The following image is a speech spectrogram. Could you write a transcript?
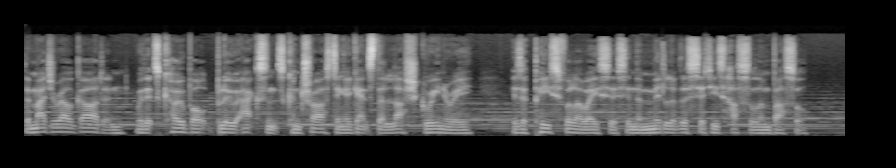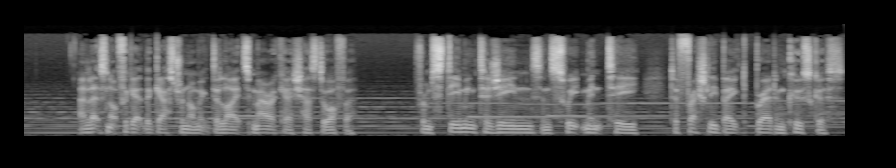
The Majorelle Garden, with its cobalt blue accents contrasting against the lush greenery, is a peaceful oasis in the middle of the city's hustle and bustle. And let's not forget the gastronomic delights Marrakesh has to offer. From steaming tagines and sweet mint tea to freshly baked bread and couscous,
